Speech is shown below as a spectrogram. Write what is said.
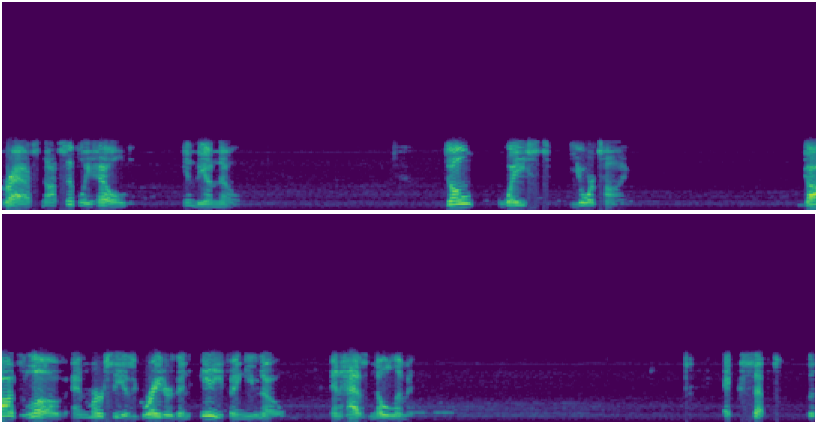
grasp, not simply held in the unknown. Don't waste your time. God's love and mercy is greater than anything you know and has no limit. Except the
